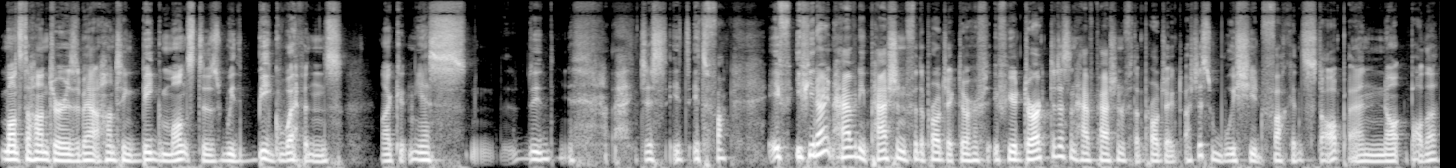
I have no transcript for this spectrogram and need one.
Monster Hunter is about hunting big monsters with big weapons. Like yes, just it's it's fuck. If if you don't have any passion for the project, or if, if your director doesn't have passion for the project, I just wish you'd fucking stop and not bother.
